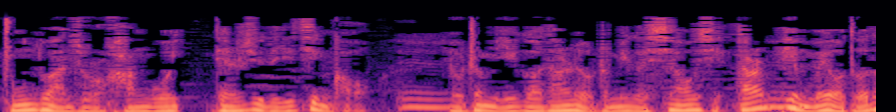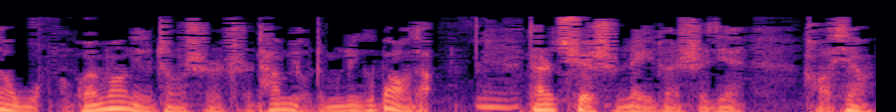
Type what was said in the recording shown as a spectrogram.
中断就是韩国电视剧的一个进口，嗯有这么一个当时有这么一个消息，当然并没有得到我们官方的一个证实，只是他们有这么一个报道。嗯但是确实那一段时间好像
